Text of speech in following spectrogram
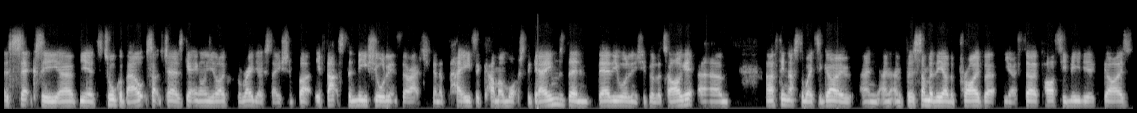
as sexy, uh, you know, to talk about, such as getting on your local radio station. But if that's the niche audience they're actually going to pay to come and watch the games, then they're the audience you've got to target. Um, and I think that's the way to go. And, and and for some of the other private, you know, third party media guys,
